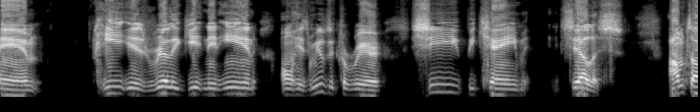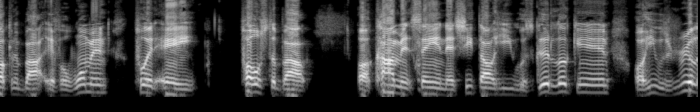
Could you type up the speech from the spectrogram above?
and he is really getting it in on his music career, she became jealous. I'm talking about if a woman put a post about or comment saying that she thought he was good looking or he was real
